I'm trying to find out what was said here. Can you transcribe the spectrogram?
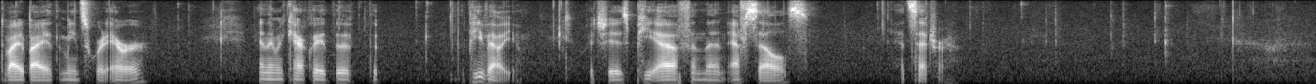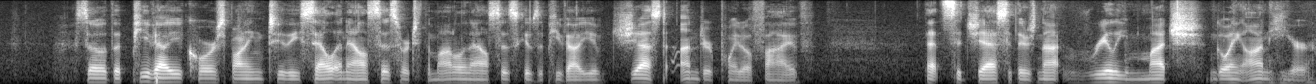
divided by the mean squared error. And then we calculate the, the, the p-value. which is PF and then F cells, etc. So the p-value corresponding to the cell analysis or to the model analysis gives a p-value of just under 0.05. That suggests that there's not really much going on here.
